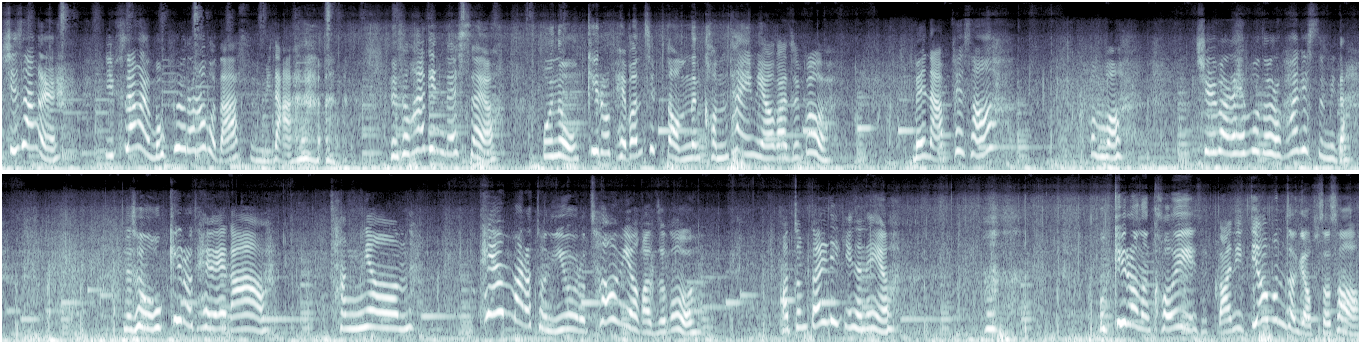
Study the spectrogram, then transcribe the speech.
시상을 입상을 목표로 하고 나왔습니다. 그래서 확인도 했어요. 오늘 5km 배번 칩도 없는 건타임이어가지고 맨 앞에서 한번 출발을 해보도록 하겠습니다. 근데 저 5km 대회가 작년 태안 마라톤 이후로 처음이어가지고 아 좀 떨리기는 해요. 5km는 거의 많이 뛰어본 적이 없어서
